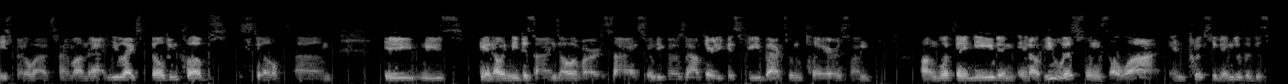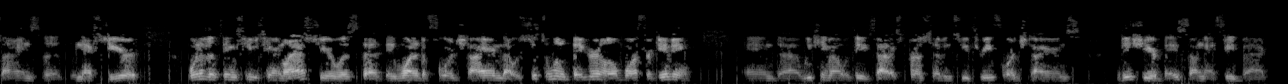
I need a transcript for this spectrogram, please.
he spent a lot of time on that. He likes building clubs still. Um, he, he's, you know, he designs all of our designs. So he goes out there, he gets feedback from the players on, on what they need. And, you know, he listens a lot and puts it into the designs the, the next year. One of the things he was hearing last year was that they wanted a forged iron that was just a little bigger and a little more forgiving. And uh, we came out with the Exotics Pro 723 forged irons this year based on that feedback.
